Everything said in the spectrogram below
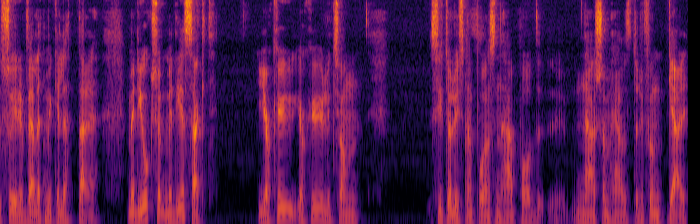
så är det väldigt mycket lättare. Men det är också, med det sagt, jag kan ju, jag kan ju liksom sitta och lyssna på en sån här podd eh, när som helst och det funkar.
